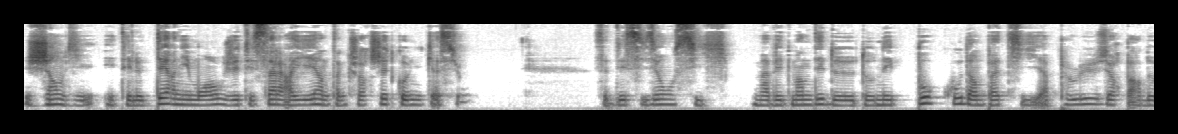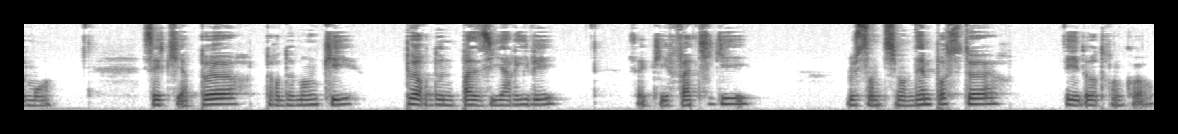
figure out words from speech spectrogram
Janvier était le dernier mois où j'étais salarié en tant que chargé de communication. Cette décision aussi m'avait demandé de donner beaucoup d'empathie à plusieurs parts de moi. Celle qui a peur, peur de manquer, peur de ne pas y arriver, celle qui est fatiguée, le sentiment d'imposteur, et d'autres encore.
